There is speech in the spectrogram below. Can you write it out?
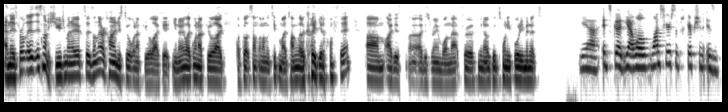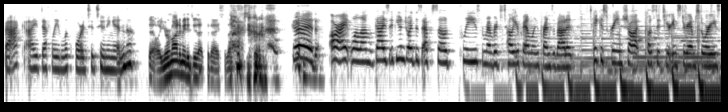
and there's probably it's not a huge amount of episodes on there. I kind of just do it when I feel like it, you know, like when I feel like I've got something on the tip of my tongue that I've got to get off there. Um, I just uh, I just ramble on that for you know a good 20, 40 minutes. Yeah, it's good. Yeah, well, once your subscription is back, I definitely look forward to tuning in. Oh, you reminded me to do that today, so that. Good. All right. Well, um, guys, if you enjoyed this episode, please remember to tell your family and friends about it. Take a screenshot, post it to your Instagram stories.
